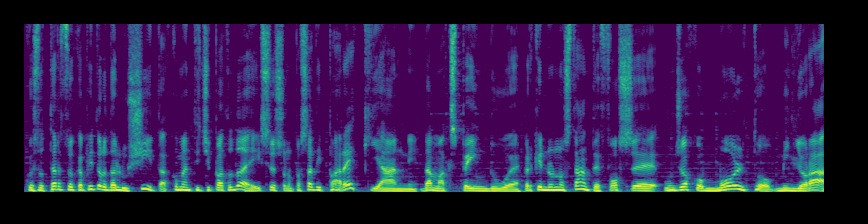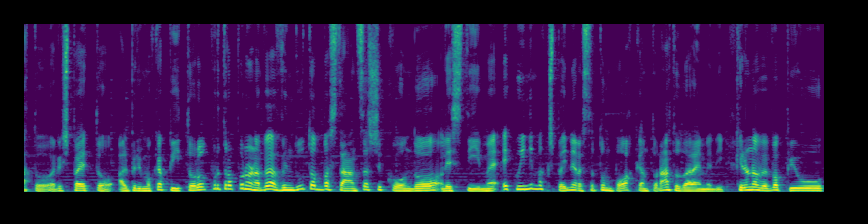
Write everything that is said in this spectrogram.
questo terzo capitolo dall'uscita, come anticipato da Ace, sono passati parecchi anni da Max Max Payne 2, perché nonostante fosse un gioco molto migliorato rispetto al primo capitolo, purtroppo non aveva venduto abbastanza secondo le stime e quindi Max Payne era stato un po' accantonato da Remedy, che non aveva più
